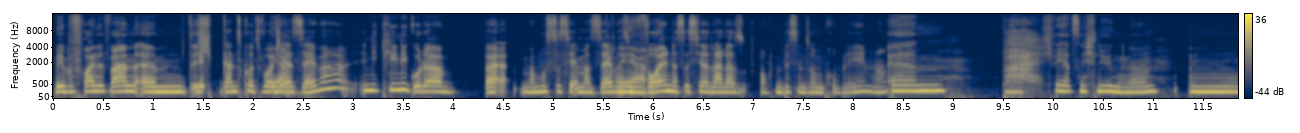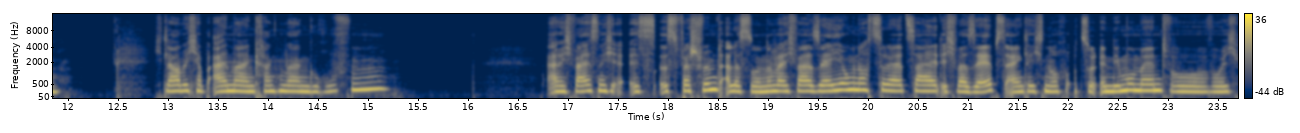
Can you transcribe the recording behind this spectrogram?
wir befreundet waren. Ähm, ich, Ganz kurz, wollte Ja. er selber in die Klinik oder man muss das ja immer selber Ja. so wollen? Das ist ja leider auch ein bisschen so ein Problem, ne? ähm, boah, ich will jetzt nicht lügen, ne? Ich glaube, ich habe einmal einen Krankenwagen gerufen. Aber ich weiß nicht, es, es verschwimmt alles so, ne? Weil ich war sehr jung noch zu der Zeit. Ich war selbst eigentlich noch zu, in dem Moment, wo, wo ich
